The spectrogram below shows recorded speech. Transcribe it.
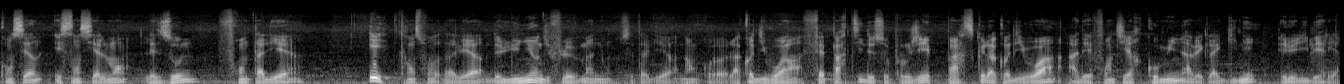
concerne essentiellement les zones frontalières et transfrontalière de l'Union du fleuve Manou. C'est-à-dire, donc, euh, la Côte d'Ivoire fait partie de ce projet parce que la Côte d'Ivoire a des frontières communes avec la Guinée et le Libéria.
